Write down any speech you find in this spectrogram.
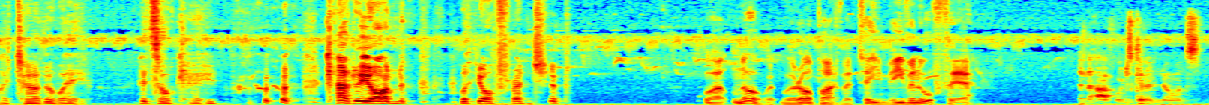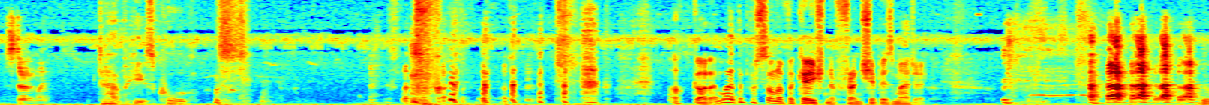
I turn away. It's okay. Carry on with your friendship. Well, no, we- we're all part of a team, even Ophir. And the half just kind of nods sternly. Damn, he's cool. Oh god, am I the personification of friendship is magic? We- we-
